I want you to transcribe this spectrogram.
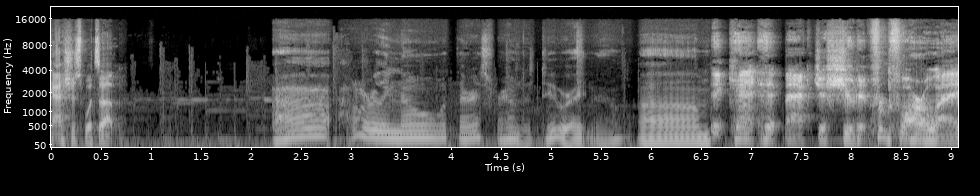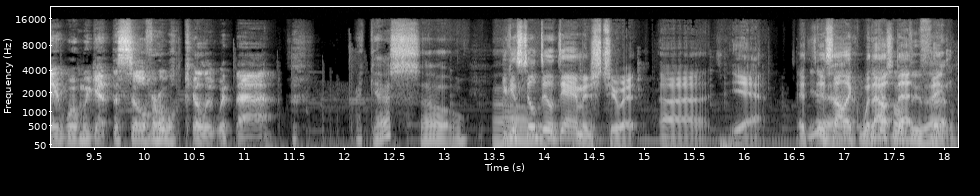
Cassius, what's up? Uh, I don't really know what there is for him to do right now. Um, It can't hit back, just shoot it from far away. When we get the silver, we'll kill it with that. I guess so. You can still Um, deal damage to it. Uh, yeah, it, it's not like without guess I'll that do that. thing.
